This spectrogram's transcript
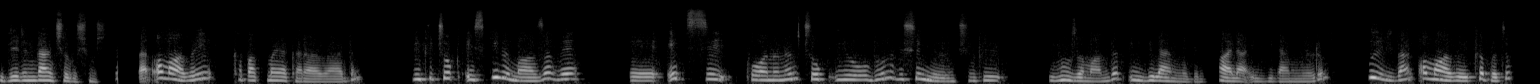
üzerinden çalışmıştım. Ben o mağazayı kapatmaya karar verdim. Çünkü çok eski bir mağaza ve e, Etsy puanının çok iyi olduğunu düşünmüyorum. Çünkü uzun zamandır ilgilenmedim. Hala ilgilenmiyorum. Bu yüzden o mağazayı kapatıp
